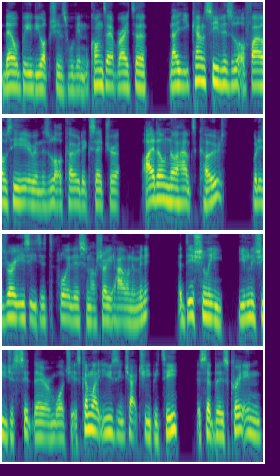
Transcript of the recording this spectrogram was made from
There'll be the options within the content writer. Now you can see there's a lot of files here and there's a lot of code, etc. I don't know how to code, but it's very easy to deploy this and I'll show you how in a minute. Additionally, you literally just sit there and watch it. It's kind of like using ChatGPT, except that it's creating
